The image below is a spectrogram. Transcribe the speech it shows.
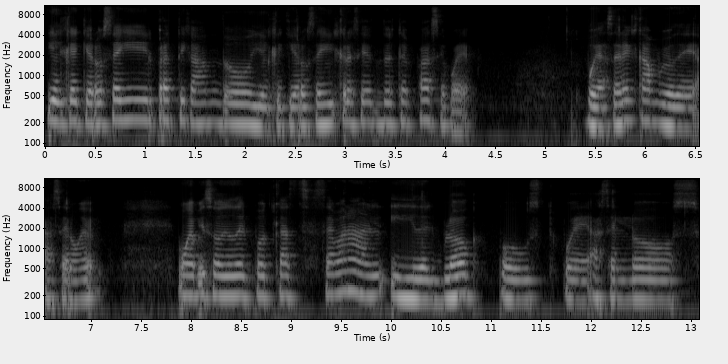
y el que quiero seguir practicando y el que quiero seguir creciendo este espacio, pues voy a hacer el cambio de hacer un, un episodio del podcast semanal y del blog post, pues hacerlos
